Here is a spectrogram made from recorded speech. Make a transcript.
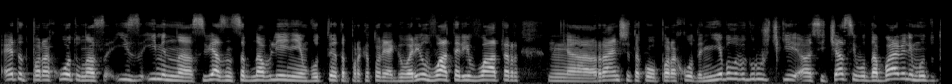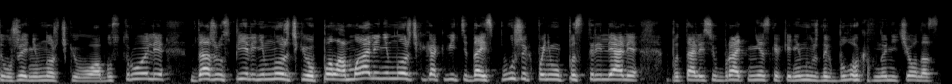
Этот пароход у нас из именно связан с обновлением вот это, про которое я говорил, Ватери Ватер. Раньше такого парохода не было в игрушечке, а сейчас его добавили. Мы тут уже немножечко его обустроили. Даже успели немножечко немножечко его поломали, немножечко, как видите, да, из пушек по нему постреляли. Пытались убрать несколько ненужных блоков, но ничего у нас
